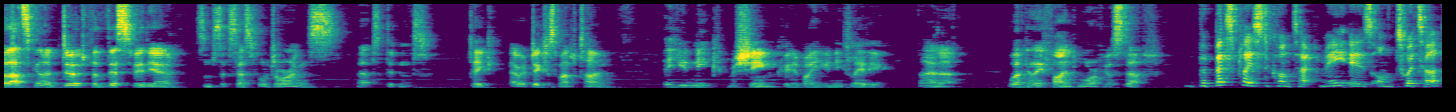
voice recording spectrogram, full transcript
But that's going to do it for this video. Some successful drawings that didn't take a ridiculous amount of time. A unique machine created by a unique lady. Diana, where can they find more of your stuff? The best place to contact me is on Twitter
